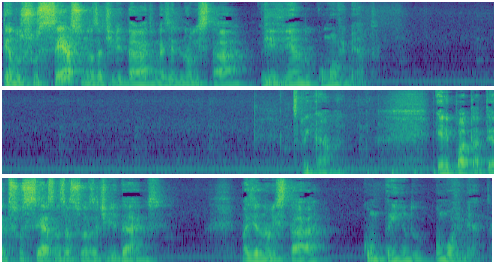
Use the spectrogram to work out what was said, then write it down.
tendo sucesso nas atividades, mas ele não está vivendo o movimento. explicar, mano. Ele pode estar tendo sucesso nas suas atividades, mas ele não está cumprindo o movimento.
